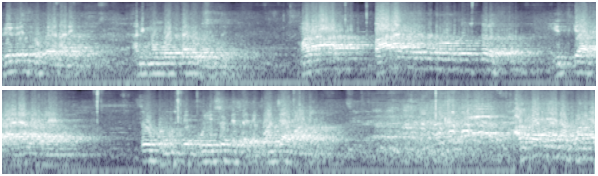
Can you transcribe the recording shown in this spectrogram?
वेगळेच लोक येणार आणि मुंबईत काही होऊ शकते मला बारा किलोमीटरवर जाऊस तर इतक्या गाड्या लावल्या. चौक नुसते पोलीस दिसायचे कोणत्या वाहन अलका नाही ना कोणाला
